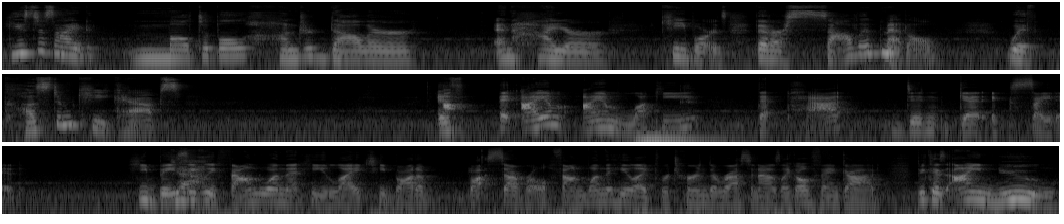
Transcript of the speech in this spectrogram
He's designed multiple hundred dollar and higher keyboards that are solid metal with custom keycaps. If I, I am I am lucky that Pat didn't get excited. He basically found one that he liked. He bought a bought several, found one that he liked, returned the rest, and I was like, oh thank God. Because I knew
